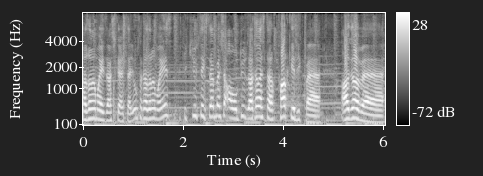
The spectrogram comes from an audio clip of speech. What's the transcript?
kazanamayız arkadaşlar. Yoksa kazanamayız. 285'e 600 arkadaşlar fark yedik be. Aga be.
